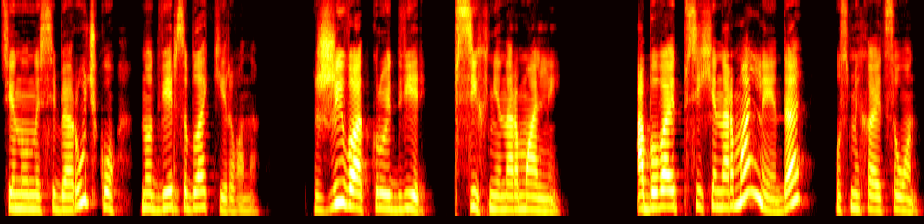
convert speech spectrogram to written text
Тяну на себя ручку, но дверь заблокирована. Живо открой дверь, псих ненормальный. А бывают психи нормальные, да? Усмехается он.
